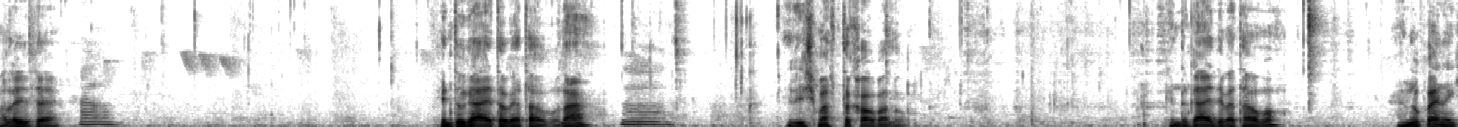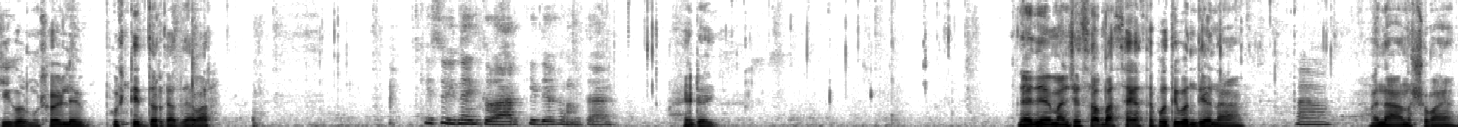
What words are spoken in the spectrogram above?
ভালো হয়েছে? হ্যাঁ। কিন্তু গায়ে তো ব্যথা হব না? ইলিশ মাছ তো খাওয়া ভালো। কিন্তু গায়ে দিয়ে ব্যথা হব উপায় নেই কী করব? শরীরে পুষ্টির দরকার যে আবার। কিছুই নেই তো আর কি দেখাম তা? এটাই। এই যে মানুষের সব বাচ্চা কাচ্চা প্রতিবন্ধী না? হ্যাঁ। হয় না অনেক সময়?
